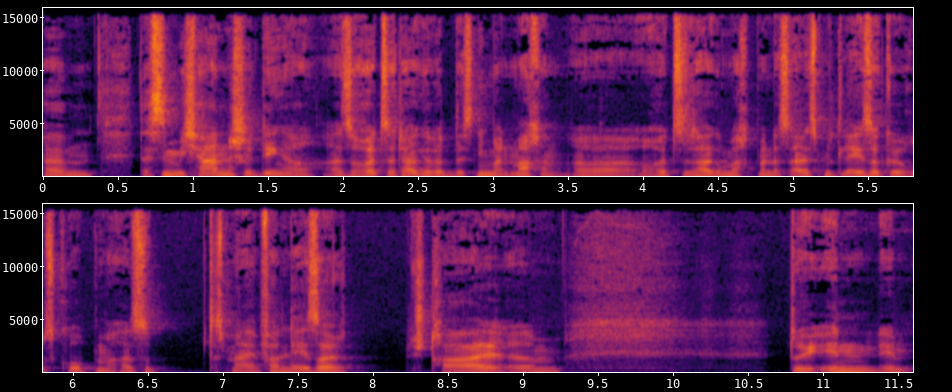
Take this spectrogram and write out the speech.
Ähm, das sind mechanische Dinge. Also heutzutage wird das niemand machen. Äh, heutzutage macht man das alles mit Lasergyroskopen. Also, dass man einfach einen Laserstrahl ähm, in, in,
